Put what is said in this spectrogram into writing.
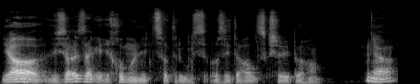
ja, wie soll ich sagen, ich komme nicht so draus, was ich da alles geschrieben habe. Ja.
